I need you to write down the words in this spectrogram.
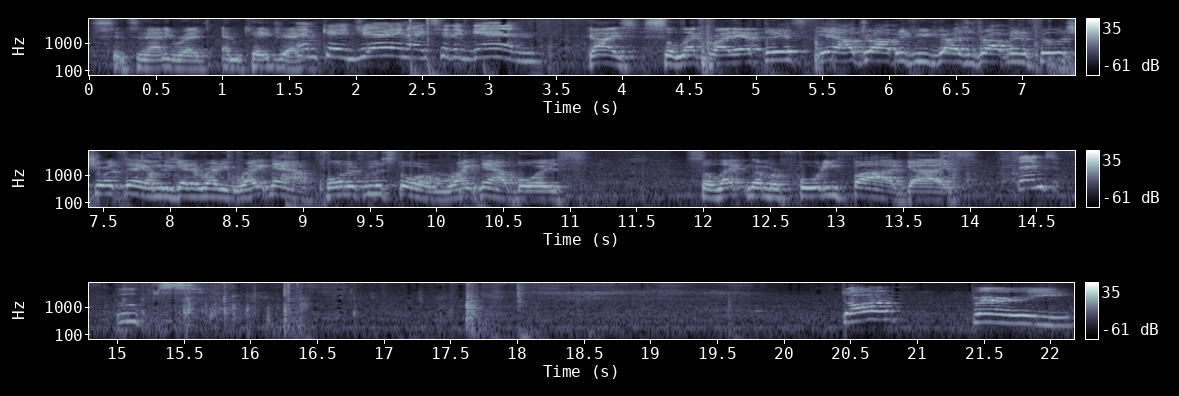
Cincinnati Reds, MKJ. MKJ, nice hit again. guys, select right after this. Yeah, I'll drop it if you guys are dropping in a filler. Short thing. I'm gonna get it ready right now. Pulling it from the store right now, boys. Select number 45, guys. Thanks. Oops. Darbury.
